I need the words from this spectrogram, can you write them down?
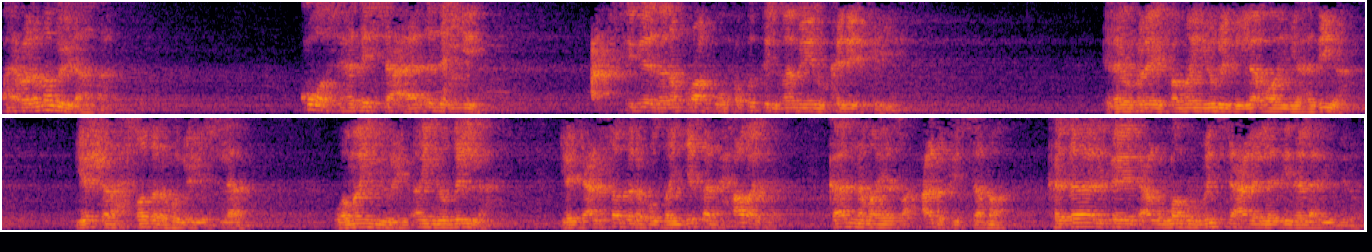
waxay culammadu yidhaahdaan kuwaasi hadday sacaadada yihiin cagsigeedana qur'aanku wuxuu ku tilmaamaya inuu kadeedka yihi ilahi wuxuu leeyay faman yurid illahu an yahdiya yashrax sadrahu lilislaam waman yurid an yudila yajcal sadrahu dayiqan xaraja kaanamaa yasacadu fi الsama kadalika yajcalu allahu rijsa cala aladiina laa yuuminuun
